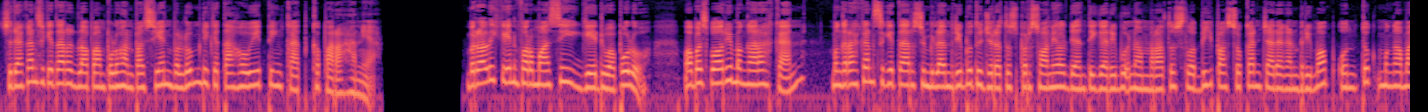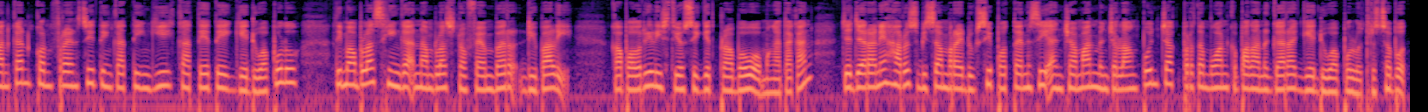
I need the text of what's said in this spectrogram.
sedangkan sekitar 80-an pasien belum diketahui tingkat keparahannya. Beralih ke informasi G20, Mabes Polri mengarahkan mengerahkan sekitar 9.700 personil dan 3.600 lebih pasukan cadangan BRIMOB untuk mengamankan konferensi tingkat tinggi KTT G20 15 hingga 16 November di Bali. Kapolri Listio Sigit Prabowo mengatakan jajarannya harus bisa mereduksi potensi ancaman menjelang puncak pertemuan kepala negara G20 tersebut.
